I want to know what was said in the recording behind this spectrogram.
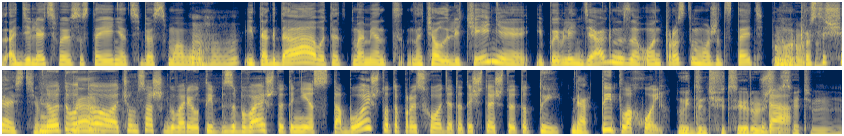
отделять свое состояние от себя самого. Мгм. И тогда вот этот момент начала лечения и появления диагноза, он просто может стать ну, просто счастьем. Но это вот Да. то, о чем Саша говорил. Ты забываешь, что это не с тобой что-то происходит, а ты считаешь, что это ты. Да. Ты плохой. Ну, идентифицируешься Да. с этим.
